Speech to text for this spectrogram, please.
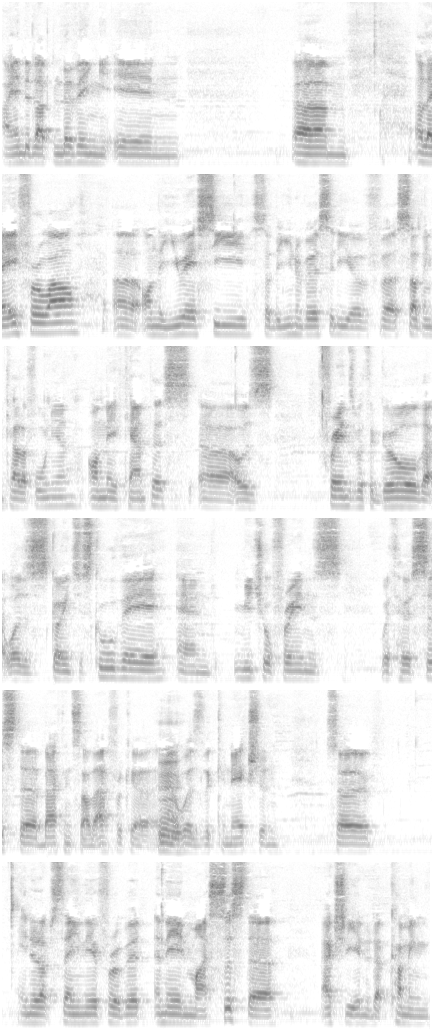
I ended up living in um, LA for a while uh, on the USC, so the University of uh, Southern California, on their campus. Uh, I was friends with a girl that was going to school there and mutual friends with her sister back in South Africa, and that Mm. was the connection. So ended up staying there for a bit, and then my sister actually ended up coming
